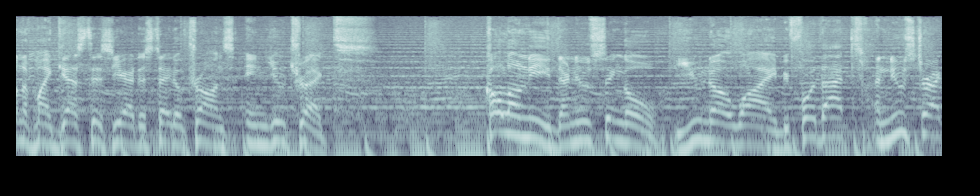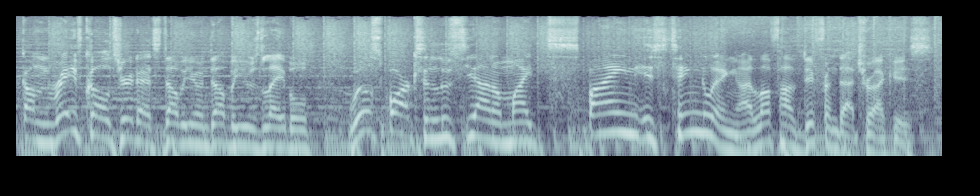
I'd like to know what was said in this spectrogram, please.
One of my guests this year at the State of Trance in Utrecht. Colony, their new single, You Know Why. Before that, a new track on Rave Culture, that's W&W's label. Will Sparks and Luciano, My Spine is Tingling. I love how different that track is.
